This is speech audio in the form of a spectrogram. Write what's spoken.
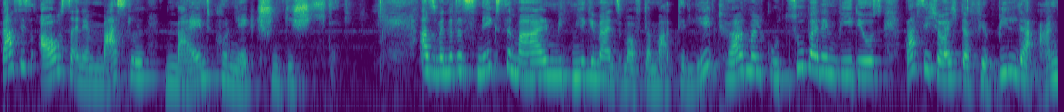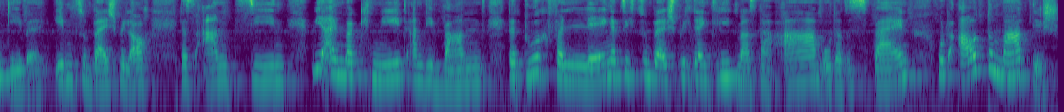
Das ist auch so eine Muscle-Mind-Connection-Geschichte. Also wenn ihr das nächste Mal mit mir gemeinsam auf der Matte liegt, hört mal gut zu bei den Videos, was ich euch da für Bilder angebe. Eben zum Beispiel auch das Anziehen, wie ein Magnet an die Wand. Dadurch verlängert sich zum Beispiel dein Gliedmaß, der Arm oder das Bein und automatisch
